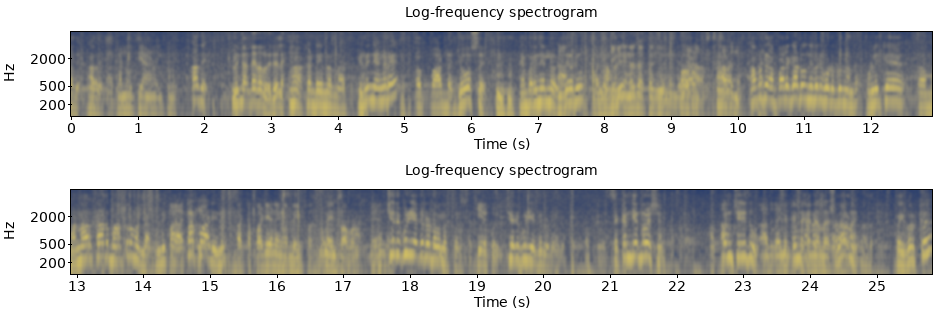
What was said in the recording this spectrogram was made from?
അതെ അതെ. മണ്ണൂത്തിയാണ് ഇപ്പം അതെ. ഇത് കണ്ടെയ്നർ വരും അല്ലേ? ആ കണ്ടെയ്നറിനകത്ത് പിന്നെ ഞങ്ങളുടെ പാട്ട് ജോസ് ഞാൻ പറഞ്ഞല്ലോ ഇതൊരു അവിടെ പാലക്കാട് നിന്ന് ഇവർ കൊടുക്കുന്നുണ്ട്. പുള്ളിക്ക് മണ്ണാർക്കാട് മാത്രമല്ല പുള്ളിക്ക് അട്ടപ്പാടിയിൽ അട്ടപ്പാടിയാണ് മെയിൻ ഫാം ഫാമുള്ള Chirakkuzhi. Agro developer second generation അപ്പൻ ചെയ്തു. സെക്കൻഡ് ജനറേഷൻ ആണ് അപ്പൊ ഇവർക്ക്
